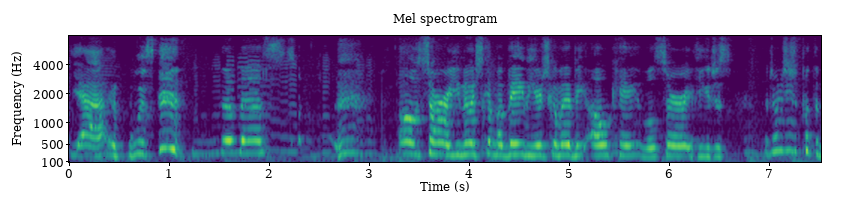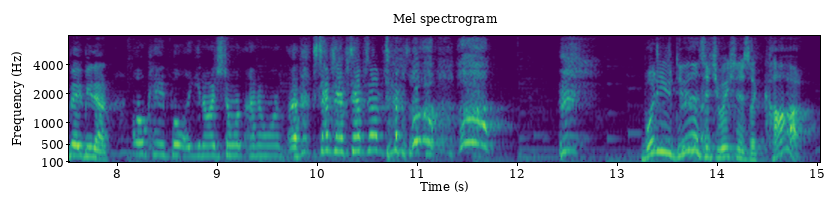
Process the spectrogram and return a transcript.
Yeah, it was the best. Oh, sorry, you know, I just got my baby here. Just got my baby. Okay, well, sir, if you could just, why don't you just put the baby down? Okay, well, you know, I just don't want, I don't want. Uh, stab, stab, stab, stab, stab, stab. What do you do in that situation as a cop?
